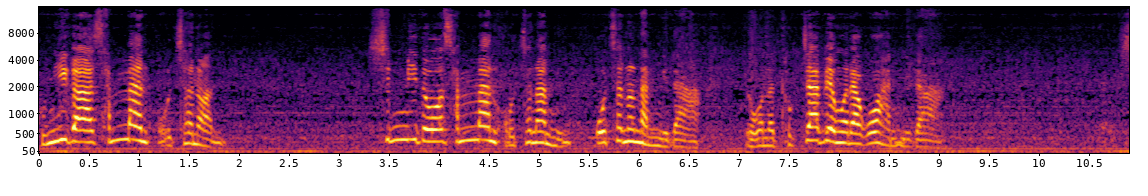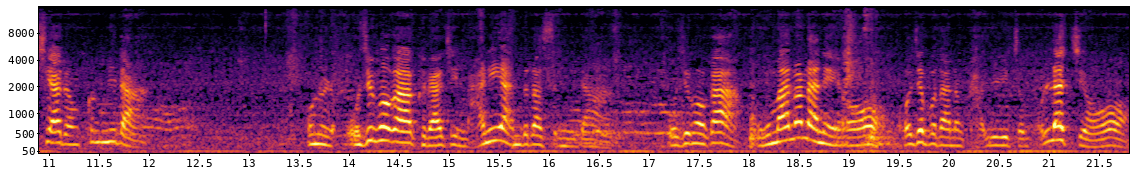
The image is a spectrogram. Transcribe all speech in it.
구미가 35,000원, 신미도 35,000원 5,000원 합니다. 요거는 덕자병어라고 합니다. 씨알은 큽니다. 오늘 오징어가 그다지 많이 안 들었습니다. 오징어가 5만원 하네요. 어제보다는 가격이 좀 올랐죠.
